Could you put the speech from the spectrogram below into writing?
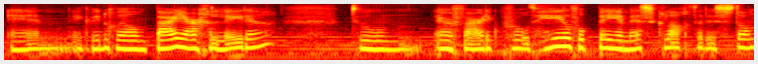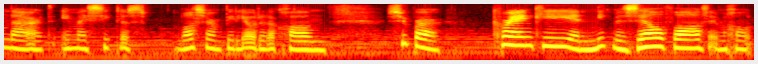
En ik weet nog wel een paar jaar geleden, toen ervaarde ik bijvoorbeeld heel veel PMS-klachten. Dus standaard in mijn cyclus was er een periode dat ik gewoon super cranky en niet mezelf was. En me gewoon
